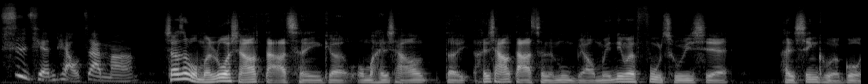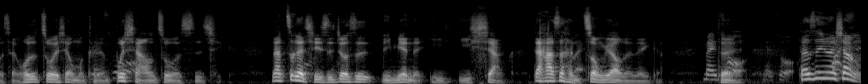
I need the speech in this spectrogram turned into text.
事前挑战吗？像是我们如果想要达成一个我们很想要的、很想要达成的目标，我们一定会付出一些很辛苦的过程，或者做一些我们可能不想要做的事情。那这个其实就是里面的一一项，但它是很重要的那个，没错。没错但是因为像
